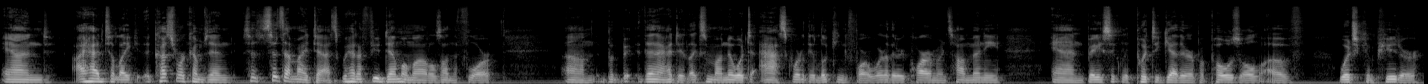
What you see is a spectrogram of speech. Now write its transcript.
And I had to like, the customer comes in, sits, at my desk. We had a few demo models on the floor. Um, but then I had to like somehow know what to ask. What are they looking for? What are the requirements? How many? And basically put together a proposal of which computer,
